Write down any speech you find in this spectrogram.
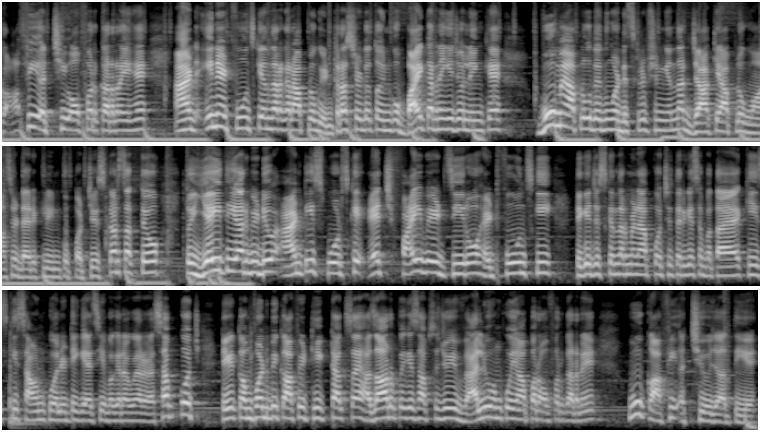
काफ़ी अच्छी ऑफ़र कर रहे हैं। एंड इन हेडफोन्स के अंदर अगर आप लोग इंटरेस्टेड हो तो इनको बाय करने की जो लिंक है, वो मैं आप लोग दे दूँगा डिस्क्रिप्शन के अंदर, जाके आप लोग वहाँ से डायरेक्टली इनको परचेस कर सकते हो। तो यही थी यार वीडियो एंटी स्पोर्ट्स के एच हेडफोन्स की। ठीक है, जिसके अंदर मैंने आपको अच्छी तरीके से बताया कि इसकी साउंड क्वालिटी कैसी वगैरह वगैरह सब कुछ। ठीक है कंफर्ट भी काफ़ी ठीक ठाक सा है। हज़ार रुपए के हिसाब से जो ये वैल्यू हमको यहाँ पर ऑफ़र कर रहे हैं, वो काफ़ी अच्छी हो जाती है।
